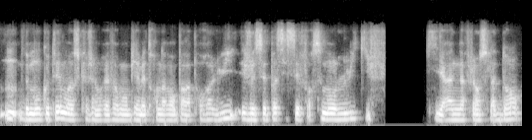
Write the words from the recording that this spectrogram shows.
Hmm, de mon côté, moi, ce que j'aimerais vraiment bien mettre en avant par rapport à lui, et je ne sais pas si c'est forcément lui qui, qui a une influence là-dedans,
